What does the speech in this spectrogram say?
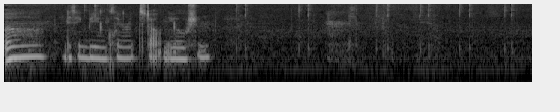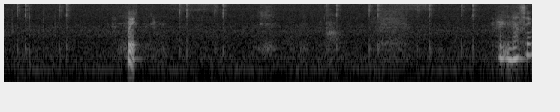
Uh, anything being clearanced out in the ocean? Wait. Alright, Nothing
